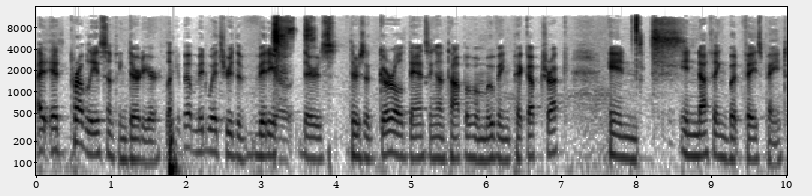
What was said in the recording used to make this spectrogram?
I, it probably is something dirtier. Like about midway through the video, there's there's a girl dancing on top of a moving pickup truck, in in nothing but face paint.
